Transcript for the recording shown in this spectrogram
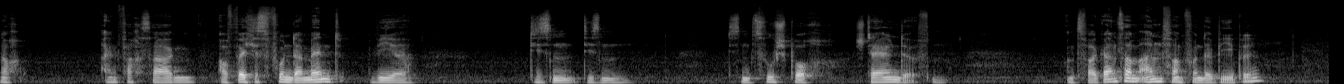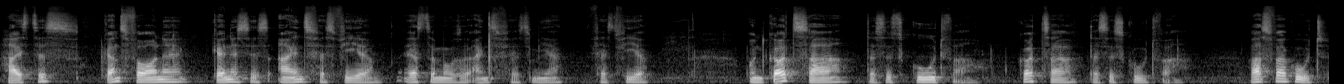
noch einfach sagen, auf welches Fundament wir diesen, diesen, diesen Zuspruch stellen dürfen. Und zwar ganz am Anfang von der Bibel heißt es, ganz vorne, Genesis 1, Vers 4, 1. Mose 1, Vers 4, Vers 4. Und Gott sah, dass es gut war. Gott sah, dass es gut war. Was war gut?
